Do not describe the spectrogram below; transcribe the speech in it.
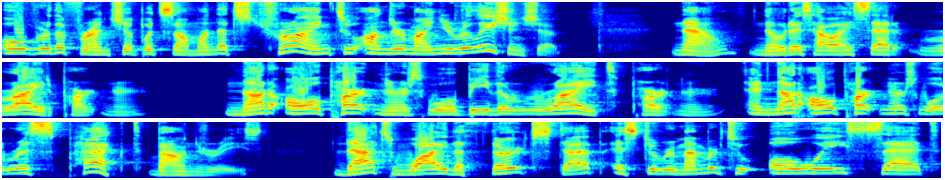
over the friendship with someone that's trying to undermine your relationship. Now, notice how I said right partner. Not all partners will be the right partner, and not all partners will respect boundaries. That's why the third step is to remember to always set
